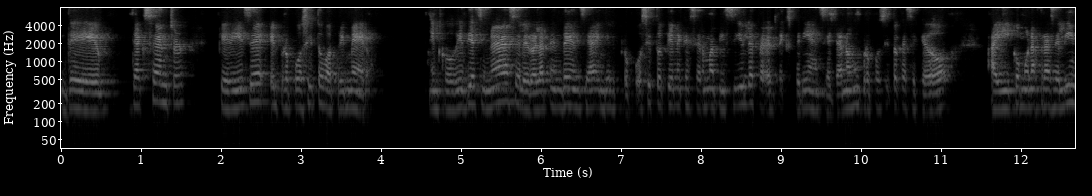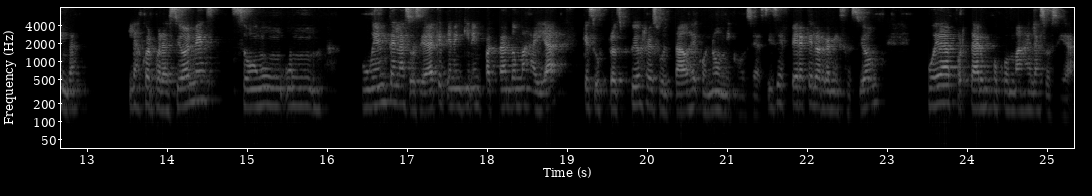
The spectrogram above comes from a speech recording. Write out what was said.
de, de Accenture que dice, el propósito va primero. El COVID-19 aceleró la tendencia en que el propósito tiene que ser más visible a través de experiencia. Ya no es un propósito que se quedó ahí como una frase linda. Las corporaciones son un un ente en la sociedad que tienen que ir impactando más allá que sus propios resultados económicos. O sea, sí se espera que la organización pueda aportar un poco más a la sociedad.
